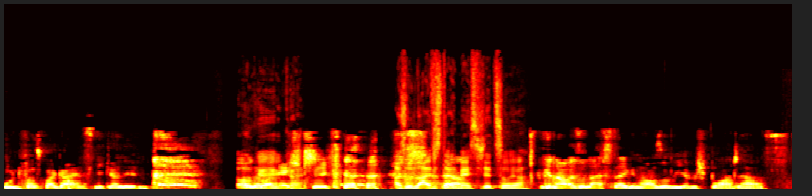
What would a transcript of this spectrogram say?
unfassbar geilen Sneakerläden. Also okay, also echt schick. Also Lifestyle-mäßig ja. jetzt so, ja? Genau, also Lifestyle genauso wie im Sport, ja. Ist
